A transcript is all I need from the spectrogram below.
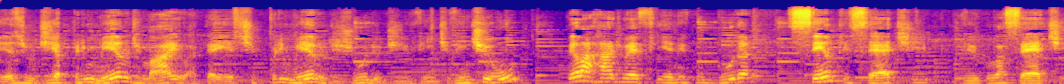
desde o dia 1 de maio até este 1 de julho de 2021, pela Rádio FM Cultura 107,7,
